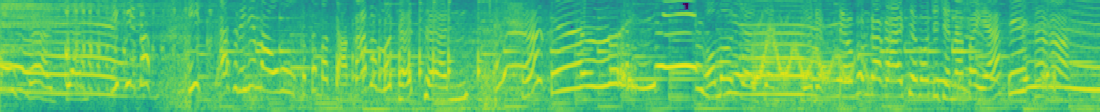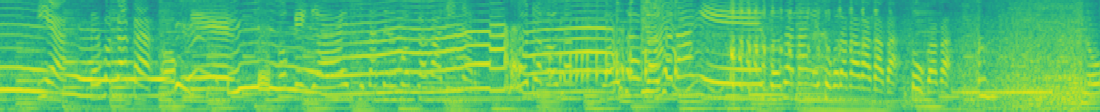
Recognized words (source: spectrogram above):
mau jajan. Iki tuh, Ih, aslinya mau ke tempat kakak apa mau jajan? Hah? Aja mau jajan apa ya? Nah, iya, telepon kakak. Oke, oke guys, kita telepon kakak Dinar. Udah, nggak usah, nggak usah, nggak usah nangis, nggak usah nangis. Tuh kata kakak, kakak, tuh kakak. No.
